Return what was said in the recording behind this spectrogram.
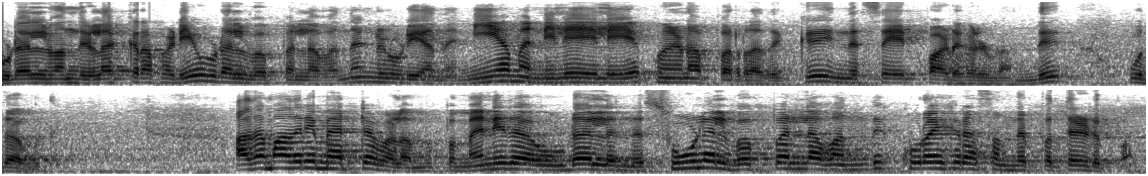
உடல் வந்து இழக்கிறபடியே உடல் வெப்பநிலை வந்து எங்களுடைய அந்த நியம நிலையிலேயே பேணப்படுறதுக்கு இந்த செயற்பாடுகள் வந்து உதவுது. அதை மாதிரி மற்ற வளம் இப்போ மனித உடல் இந்த சூழல் வெப்பநிலை வந்து குறைகிற சந்தர்ப்பத்தை எடுப்போம்.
